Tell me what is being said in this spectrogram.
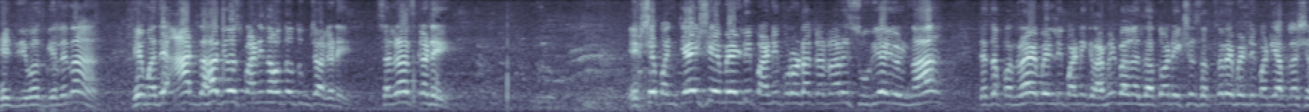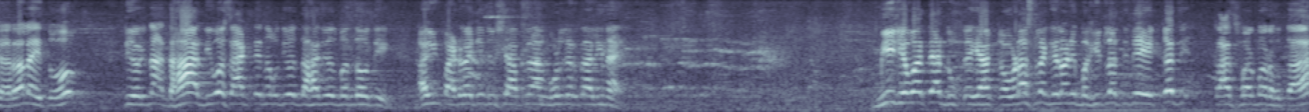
हे दिवस गेले ना हे मध्ये आठ दहा दिवस पाणी नव्हतं तुमच्याकडे सगळ्याच कडे. एकशे पंच्याऐंशी एम एल डी पाणी पुरवठा करणारी सूर्य योजना त्याचं पंधरा एम एल डी पाणी ग्रामीण भागात जातो आणि एकशे सत्तर एम एल डी पाणी आपल्या शहराला येतो. ती योजना दहा दिवस आठ ते नऊ दिवस दहा दिवस बंद होती. ऐन पाडव्याच्या दिवशी आपल्याला आंघोळ करता आली नाही. मी जेव्हा त्या दुक या कवडासला गेलो आणि बघितलं तिथे एकच ट्रान्सफॉर्मर होता.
